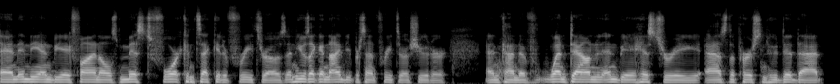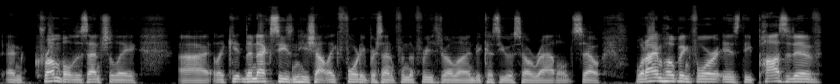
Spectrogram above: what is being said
and in the NBA Finals missed four consecutive free throws. And he was like a 90% free throw shooter and kind of went down in NBA history as the person who did that and crumbled essentially. Uh, like the next season, he shot like 40% from the free throw line because he was so rattled. So, what I'm hoping for is the positive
